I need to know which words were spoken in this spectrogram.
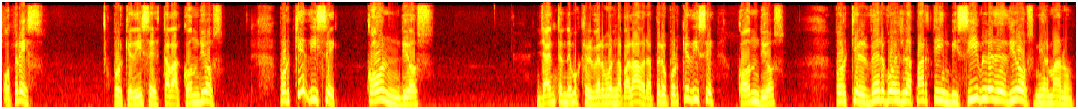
o tres porque dice estaba con Dios. ¿Por qué dice con Dios? Ya entendemos que el verbo es la palabra, pero ¿por qué dice con Dios? Porque el verbo es la parte invisible de Dios, mi hermano,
